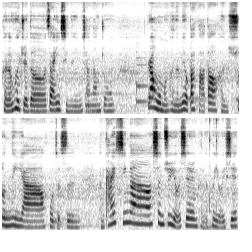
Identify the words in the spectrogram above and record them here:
可能会觉得在疫情的影响当中。让我们可能没有办法到很顺利啊，或者是很开心啊，甚至有一些人可能会有一些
